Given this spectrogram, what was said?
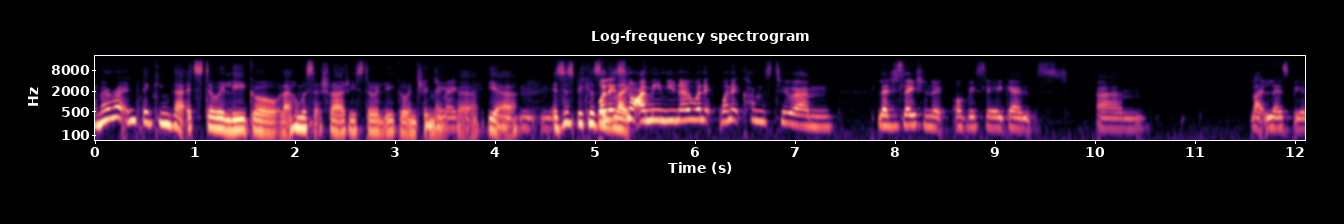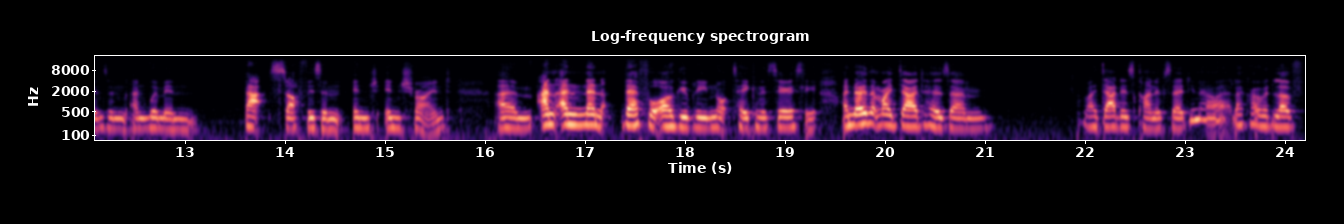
Am i right in thinking that it's still illegal like homosexuality is still illegal in in jamaica, Jamaica? Yeah. Mm, mm, mm. is this because well of it's like not i mean you know when it when it comes to um legislation obviously against um like lesbians and, and women that stuff isn't in, enshrined um and and then therefore arguably not taken as seriously i know that my dad has um my dad has kind of said you know like i would love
